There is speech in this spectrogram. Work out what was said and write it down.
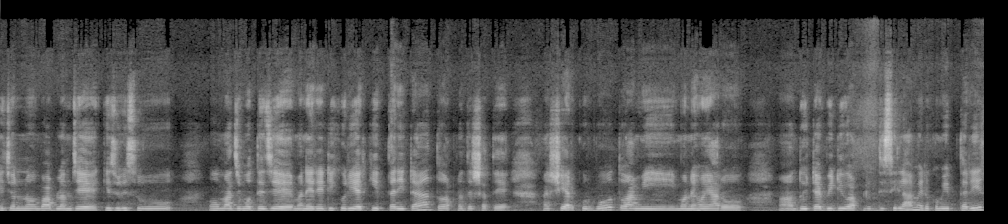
এই জন্য ভাবলাম যে কিছু কিছু মাঝে মধ্যে যে মানে রেডি করি আর কি ইফতারিটা, তো আপনাদের সাথে শেয়ার করব। তো আমি মনে হয় আরও দুইটা ভিডিও আপলোড দিছিলাম এরকম ইফতারির।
